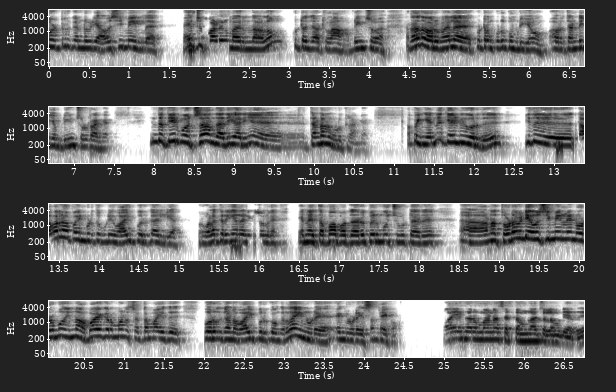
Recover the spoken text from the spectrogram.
மட்டும் கண்டுபிடி அவசியமே இல்லை. வேற்று பாலினமாக இருந்தாலும் குற்றம் சாட்டலாம் அப்படின்னு சொல் அதாவது அவர் மேலே குற்றம் கொடுக்க முடியும் அவர் தண்டிக்க முடியும்னு சொல்கிறாங்க இந்த தீர்ப்பு வச்சு தான் அந்த அதிகாரியை தண்டனை கொடுக்குறாங்க. அப்போ இங்கே என்ன கேள்வி வருது? இது தவறா பயன்படுத்தக்கூடிய வாய்ப்பு இருக்கா இல்லையா? ஒரு வழக்கறிஞரா நீங்க சொல்லுங்க. என்னை தப்பா பார்த்தாரு பெருமூச்சு விட்டாரு. ஆனா தொட வேண்டிய அவசியமே இல்லைன்னு வரும்போது இன்னும் அபாயகரமான சட்டமா இது போறதுக்கான வாய்ப்பு இருக்குங்கிறதா என்னுடைய எங்களுடைய சந்தேகம். அபாயகரமான சட்டம்லாம் சொல்ல முடியாது.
